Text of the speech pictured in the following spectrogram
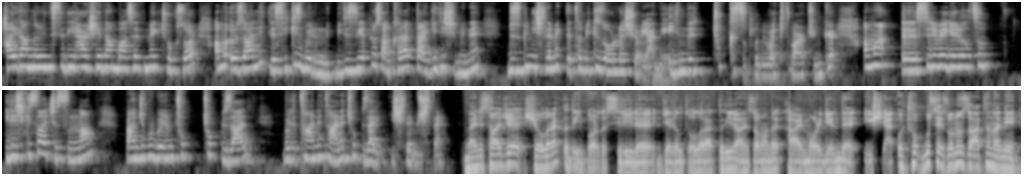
Hayranların istediği her şeyden bahsetmek çok zor. Ama özellikle 8 bölümlük bir dizi yapıyorsan karakter gelişimini düzgün işlemek de tabii ki zorlaşıyor. Yani elinde çok kısıtlı bir vakit var çünkü. Ama e, Ciri ve Geralt'ın ilişkisi açısından bence bu bölüm çok çok güzel. Böyle tane tane çok güzel işlemişti. Bence sadece şey olarak da değil bu arada Siri ile Geralt olarak da değil aynı zamanda Kyle Morgan'ın de iş yani o çok bu sezonun zaten hani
